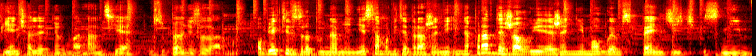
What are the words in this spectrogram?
5-letnią gwarancję zupełnie za darmo. Obiektyw zrobił na mnie niesamowite wrażenie i naprawdę żałuję, że nie mogłem spędzić z nim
